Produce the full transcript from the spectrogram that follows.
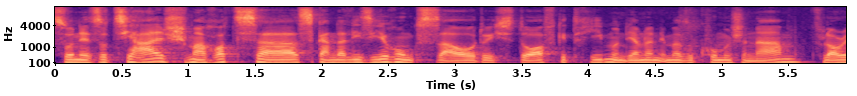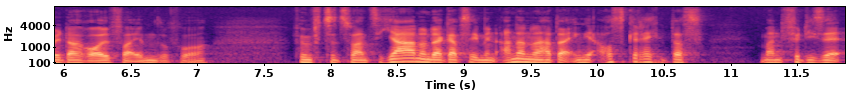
so eine Sozialschmarotzer Skandalisierungssau durchs Dorf getrieben und die haben dann immer so komische Namen. Florida Rolf war eben so vor 15, 20 Jahren und da gab es eben einen anderen, dann hat er irgendwie ausgerechnet, dass man für diese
